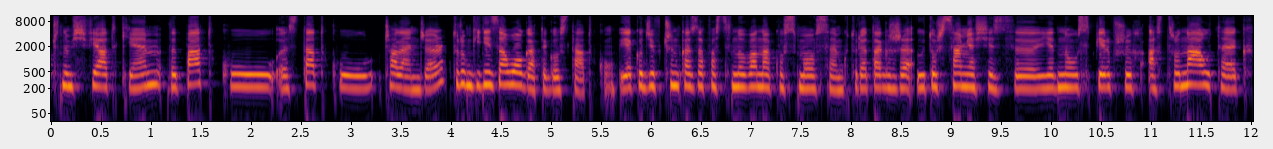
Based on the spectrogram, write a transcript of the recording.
naocznym świadkiem wypadku statku Challenger, którym ginie załoga tego statku. Jako dziewczynka zafascynowana kosmosem, która także utożsamia się z jedną z pierwszych astronautek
